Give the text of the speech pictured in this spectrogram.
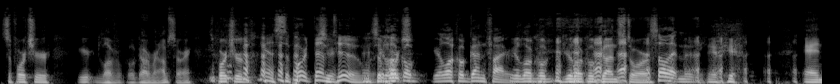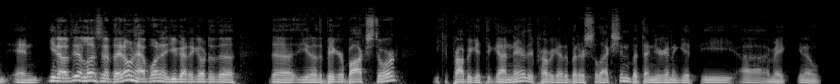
Support your your local government. I'm sorry. Support your Yeah, support them too. Your Support local, your local gunfighter. your local your local gun store. I saw that movie. Yeah, yeah. And and you know, if- listen, if they don't have one, you got to go to the the you know the bigger box store. You could probably get the gun there. They probably got a better selection, but then you're going to get the uh, I make you know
